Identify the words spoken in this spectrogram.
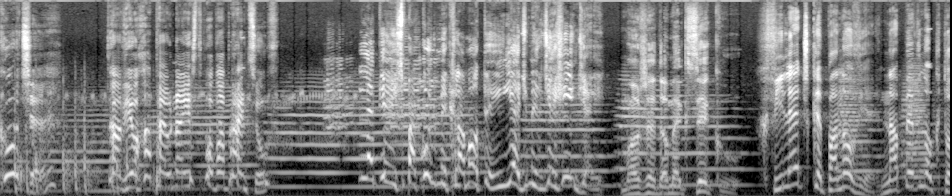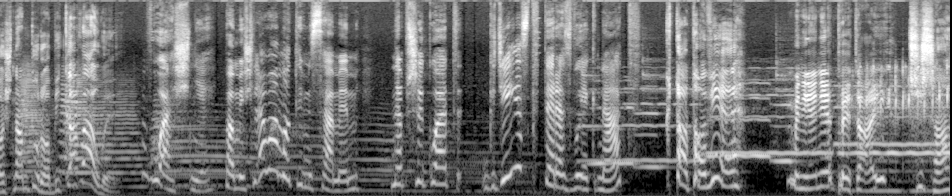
Kurczę, ta wiocha pełna jest popaprańców. Lepiej spakujmy klamoty i jedźmy gdzieś indziej. Może do Meksyku. Chwileczkę, panowie. Na pewno ktoś nam tu robi kawały. Właśnie, pomyślałam o tym samym. Na przykład, gdzie jest teraz wujek Nat? Kto to wie? Mnie nie pytaj. Cisza.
